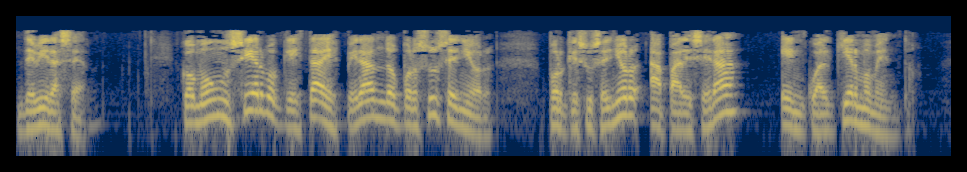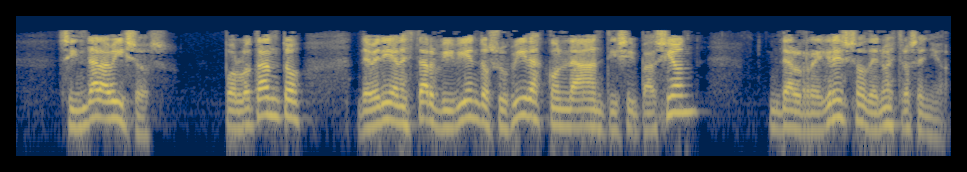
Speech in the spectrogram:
debiera ser. Como un siervo que está esperando por su Señor, porque su Señor aparecerá en cualquier momento, sin dar avisos. Por lo tanto, deberían estar viviendo sus vidas con la anticipación del regreso de nuestro Señor,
